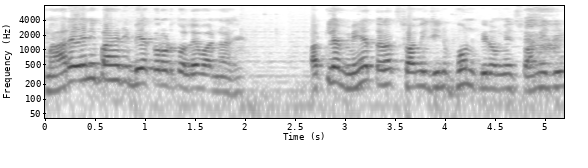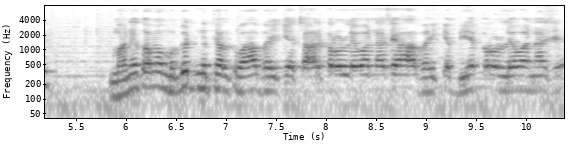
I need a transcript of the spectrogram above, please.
મારે એની પાસેથી બે કરોડ તો લેવાના છે. એટલે મેં તરત સ્વામીજીને ફોન કર્યો. મેં સ્વામીજી, મને તો આમાં મગજ નથી હાલતું. આ ભાઈ કે ચાર કરોડ લેવાના છે, આ ભાઈ કે બે કરોડ લેવાના છે.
